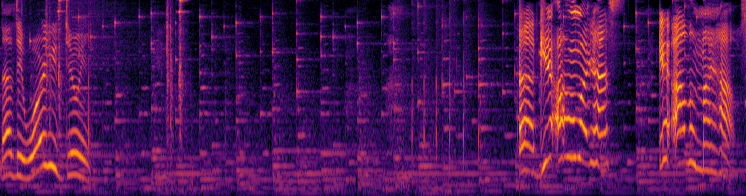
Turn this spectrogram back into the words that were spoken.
Daddy, what are you doing? Uh, get out of my house. Get out of my house.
